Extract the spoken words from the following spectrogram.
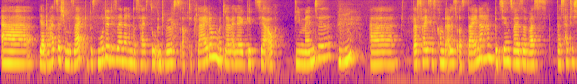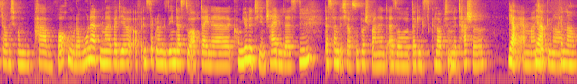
Äh, ja, du hast ja schon gesagt, du bist Modedesignerin, das heißt, du entwirfst auch die Kleidung. Mittlerweile gibt es ja auch die Mäntel. Mhm. Äh, das heißt, es kommt alles aus deiner Hand, beziehungsweise was, das hatte ich, glaube ich, vor ein paar Wochen oder Monaten mal bei dir auf Instagram gesehen, dass du auch deine Community entscheiden lässt. Mhm. Das fand ich auch super spannend. Also da ging es, glaube ich, um eine Tasche. Ja, ja genau. genau.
